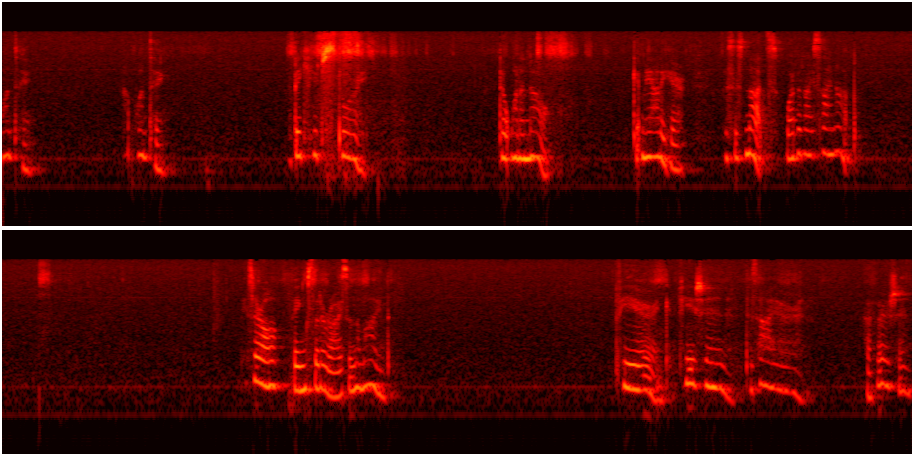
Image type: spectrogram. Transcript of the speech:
Wanting, not wanting. A big, huge story. Don't want to know. Get me out of here. This is nuts. Why did I sign up? These are all things that arise in the mind. Fear and confusion and desire and aversion,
